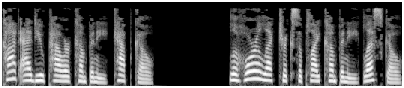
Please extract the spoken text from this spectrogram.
Kot Adu Power Company KAPCO. Lahore Electric Supply Company LESCO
